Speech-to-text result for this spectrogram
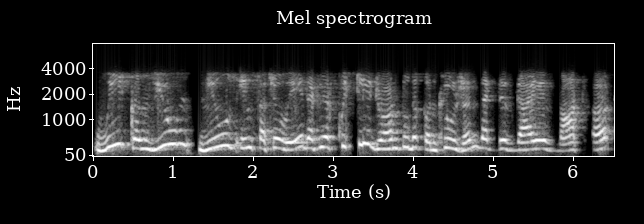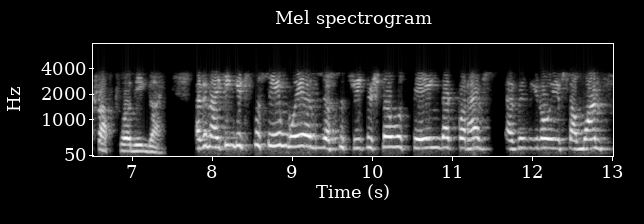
we consume news in such a way that we are quickly drawn to the conclusion that this guy is not a trustworthy guy. I mean, I think it's the same way as Justice Sri Krishna was saying that perhaps, as in, you know, if someone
